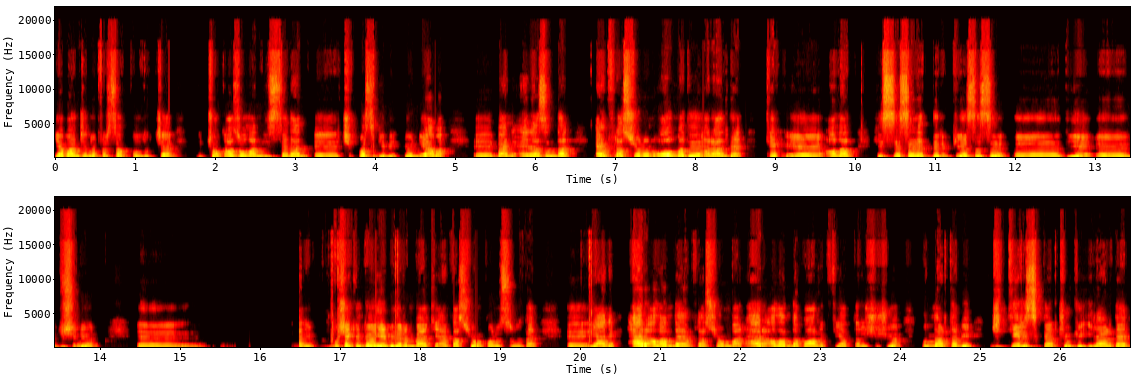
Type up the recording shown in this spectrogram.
yabancının fırsat buldukça çok az olan hisseden e, çıkması gibi görünüyor ama e, ben en azından enflasyonun olmadığı herhalde tek e, alan hisse senetleri piyasası e, diye e, düşünüyorum. E, yani bu şekilde diyebilirim belki enflasyon konusunu da. E, yani her alanda enflasyon var, her alanda varlık fiyatları şişiyor. Bunlar tabii ciddi riskler çünkü ileride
